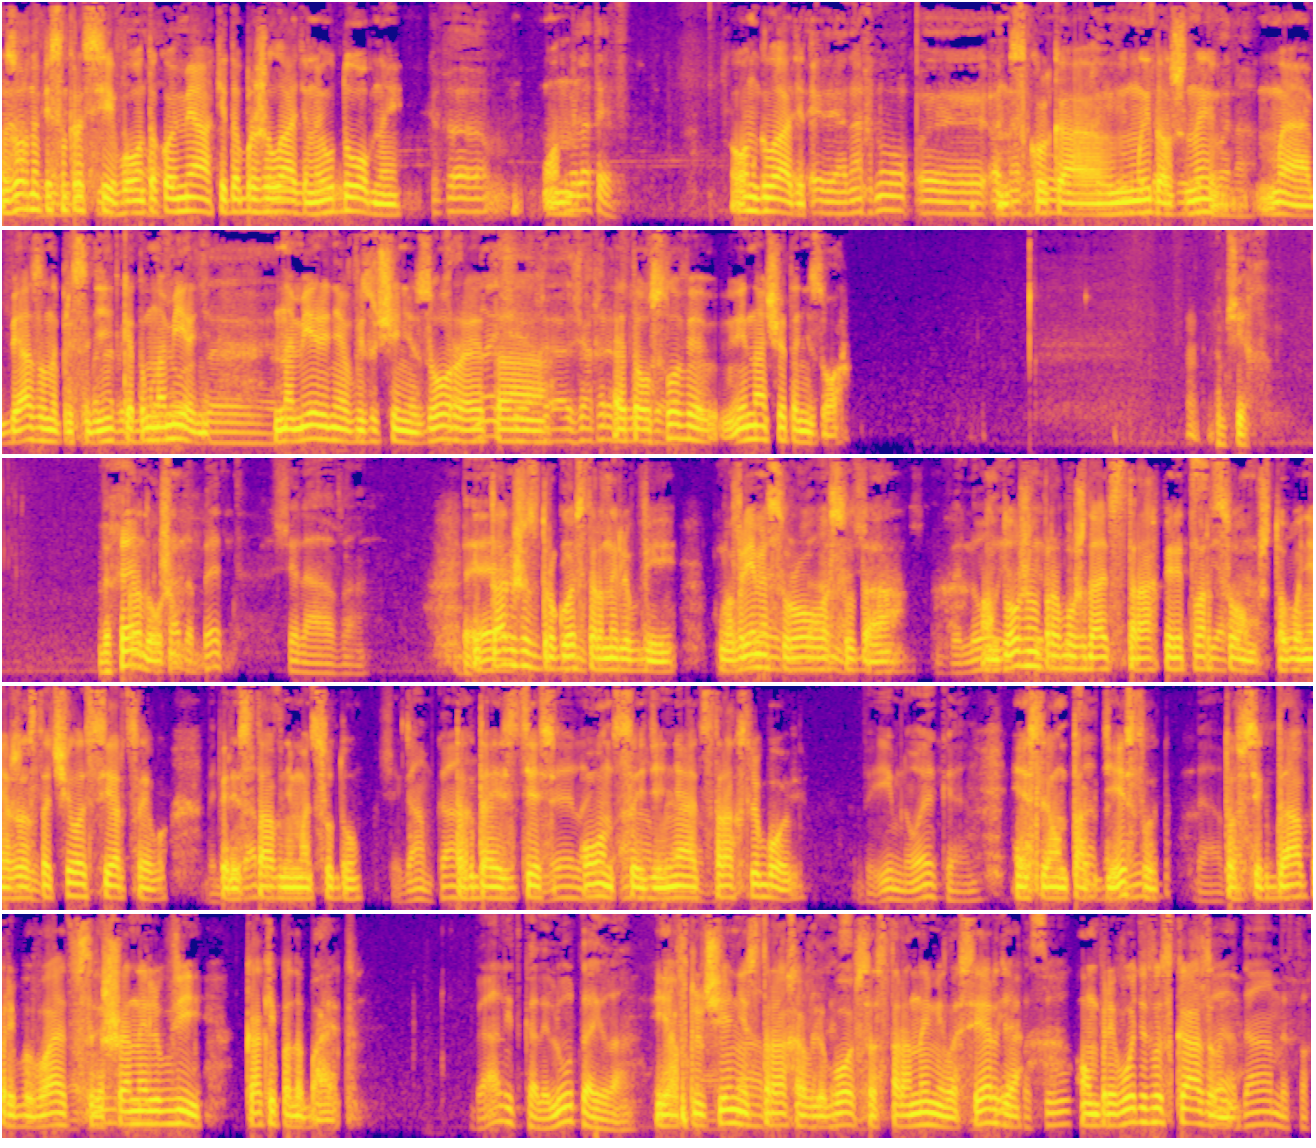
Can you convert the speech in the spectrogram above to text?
Зор написан красиво, он такой мягкий, доброжелательный, удобный. Он он гладит. Сколько мы должны, мы обязаны присоединить к этому намерение. Намерение в изучении Зора — это, это условие, иначе это не Зор. Продолжим. И также с другой стороны любви, во время сурового суда, он должен пробуждать страх перед Творцом, чтобы не ожесточилось сердце его, перестав внимать суду. Тогда и здесь он соединяет страх с любовью. Если он так действует, то всегда пребывает в совершенной любви, как и подобает и о включении страха в любовь со стороны милосердия, он приводит высказывание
